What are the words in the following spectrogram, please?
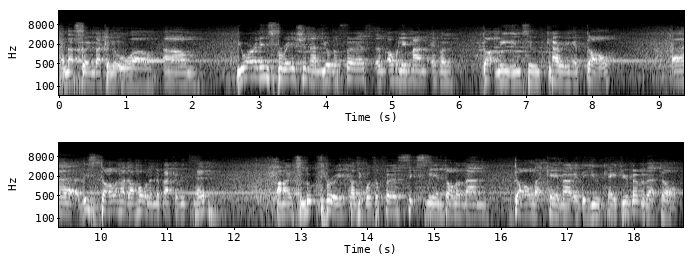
and that's going back a little while. Um, you are an inspiration, and you're the first and only man ever got me into carrying a doll. Uh, this doll had a hole in the back of its head, and I had to look through it because it was the first six million dollar man doll that came out in the UK. Do you remember that doll?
